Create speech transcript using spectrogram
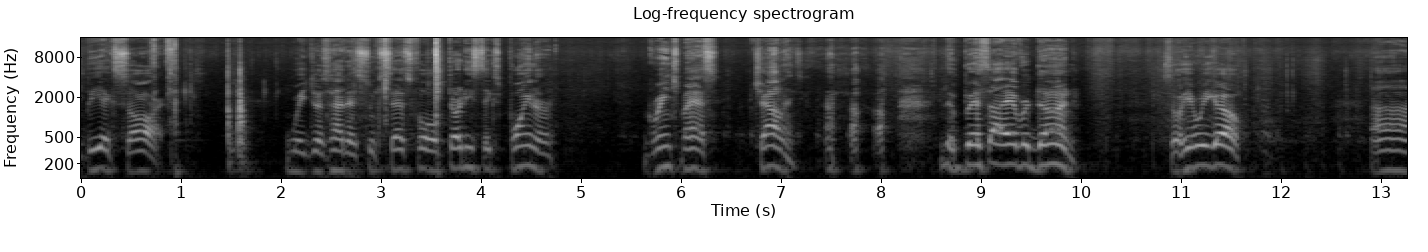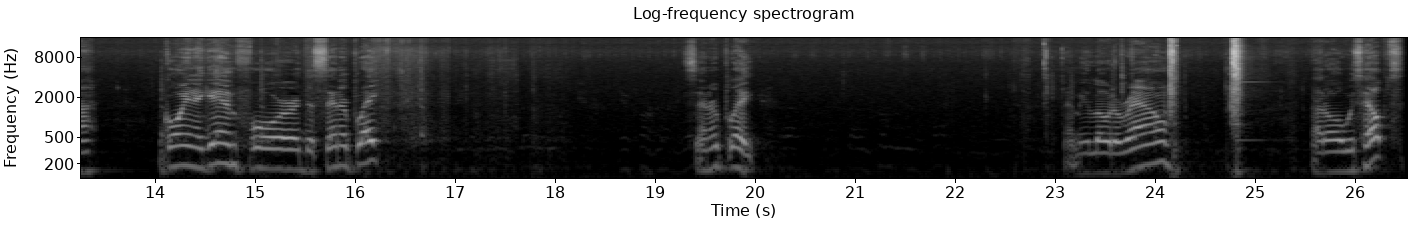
BXR. We just had a successful 36 pointer Grinch Mass challenge. the best I ever done. So here we go. Uh, going again for the center plate. Center plate. Let me load around. That always helps.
